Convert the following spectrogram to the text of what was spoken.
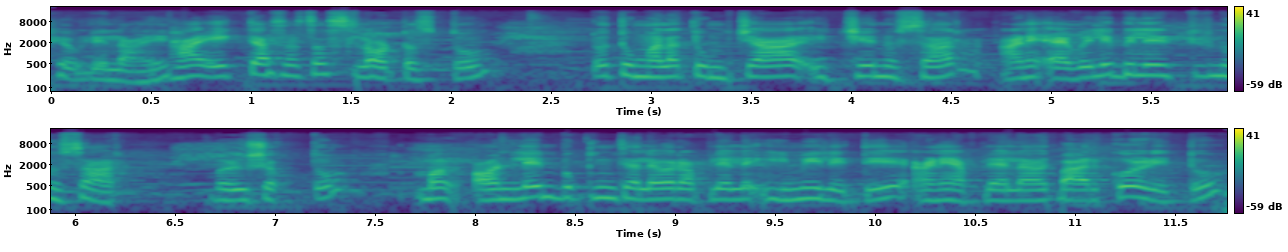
ठेवलेला आहे. हा एक तासाचा स्लॉट असतो. तो तुम्हाला तुमच्या इच्छेनुसार आणि अवेलेबिलिटीनुसार मिळू शकतो. मग ऑनलाईन बुकिंग झाल्यावर आपल्याला ईमेल येते आणि आपल्याला बारकोड येतो.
